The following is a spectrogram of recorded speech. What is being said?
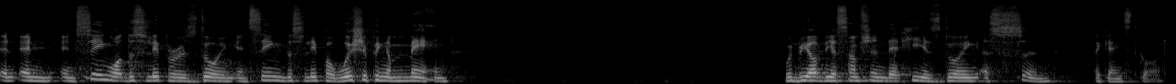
and, and, and seeing what this leper is doing and seeing this leper worshipping a man would be of the assumption that he is doing a sin against God.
